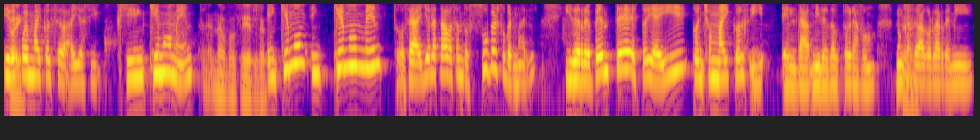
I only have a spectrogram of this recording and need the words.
Y Estoy. después Michael se va. Y yo así, ¿qué- ¿en qué momento? No puedo creerlo. ¿En qué, ¿En qué momento? O sea, yo la estaba pasando súper, súper mal. Y de repente estoy ahí con Shawn Michaels y él da miles de autógrafos. Nunca Claro. se va a acordar de mí.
